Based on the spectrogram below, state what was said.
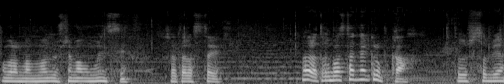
Dobra, mam, mam- już nie mam amunicji. Trzeba teraz tej. Dobra, to chyba ostatnia grupka. To już sobie...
